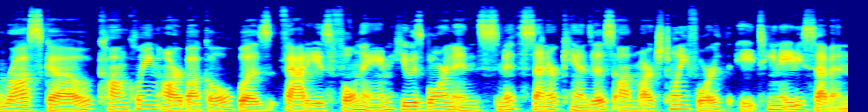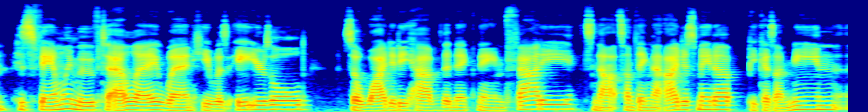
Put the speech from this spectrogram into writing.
Roscoe Conkling Arbuckle was Fatty's full name. He was born in Smith Center, Kansas on March 24th, 1887. His family moved to LA when he was eight years old. So, why did he have the nickname Fatty? It's not something that I just made up because I'm mean.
